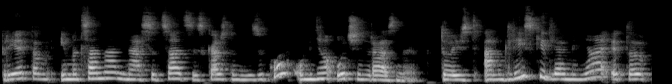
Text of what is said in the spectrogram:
При этом эмоциональные ассоциации с каждым языком у меня очень разные. То есть английский для меня это,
